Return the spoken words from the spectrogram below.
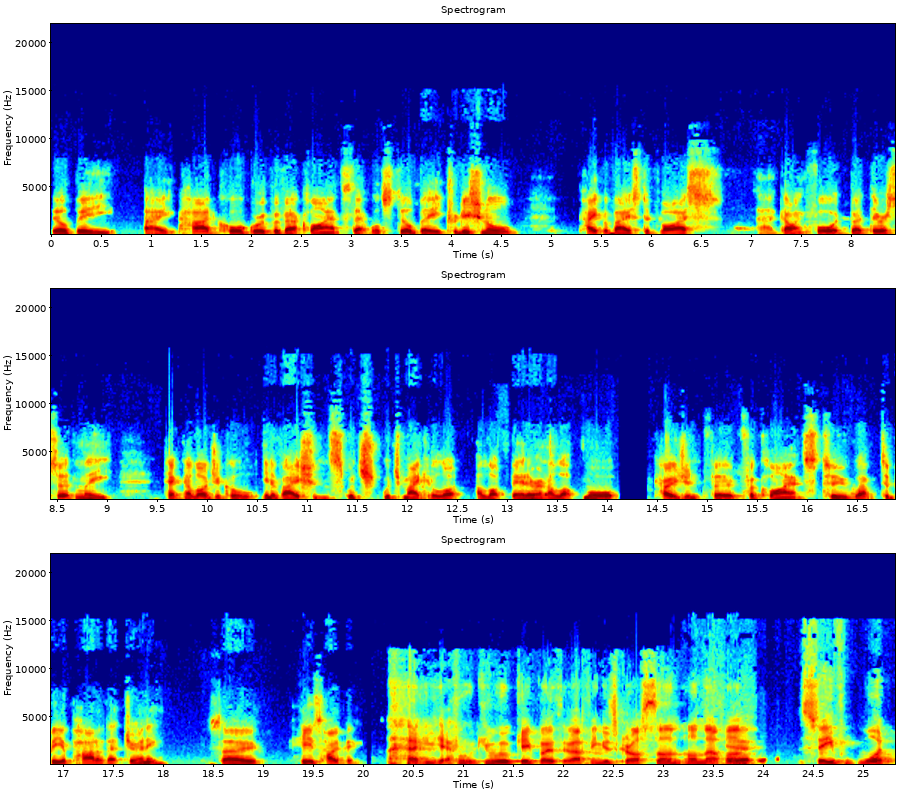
there'll be a hardcore group of our clients that will still be traditional paper-based advice uh, going forward. But there are certainly technological innovations which which make it a lot a lot better and a lot more cogent for for clients to uh, to be a part of that journey. So here's hoping. yeah, we'll, we'll, keep both of our fingers crossed on on that one. Yeah. Steve, what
